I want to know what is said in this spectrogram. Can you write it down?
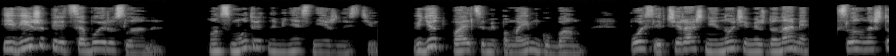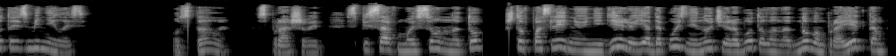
и вижу перед собой Руслана. Он смотрит на меня с нежностью, ведет пальцами по моим губам. После вчерашней ночи между нами словно что-то изменилось. «Устала?» – спрашивает, списав мой сон на то, что в последнюю неделю я до поздней ночи работала над новым проектом,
